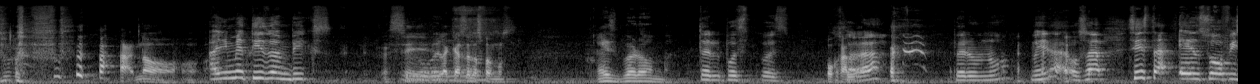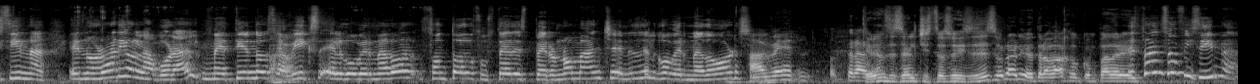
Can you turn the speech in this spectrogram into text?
no. Ahí metido en VIX. Sí, en la casa de los famosos. Es broma. Te- pues, pues. Ojalá. Pero no, mira, o sea, sí está en su oficina, en horario laboral, metiéndose a. VIX. El gobernador son todos ustedes, pero no manchen, es el gobernador. A ver, otra Querían ser el chistoso y dices, es horario de trabajo, compadre. Está en su oficina.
